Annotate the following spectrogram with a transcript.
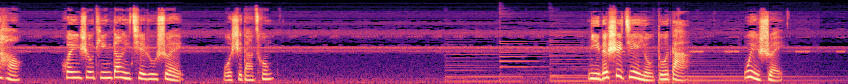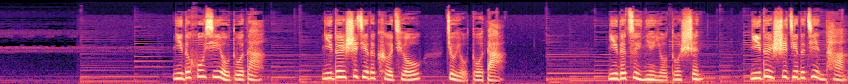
好，欢迎收听《当一切入睡》，我是大葱。你的世界有多大？渭水。你的呼吸有多大？你对世界的渴求就有多大。你的罪孽有多深？你对世界的践踏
